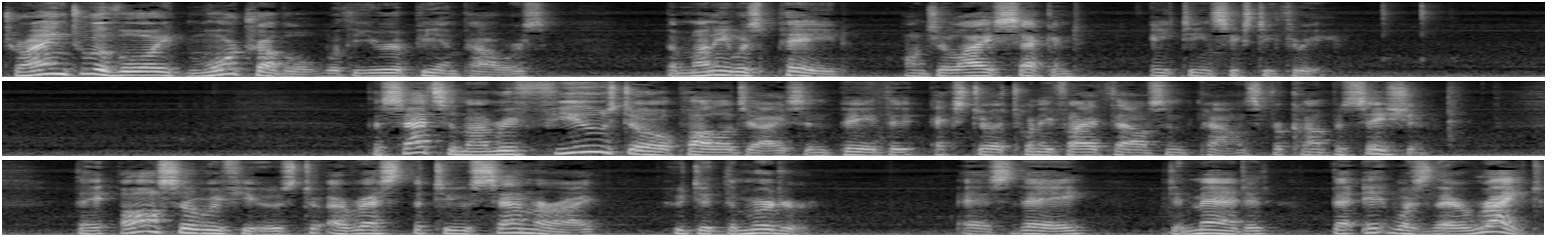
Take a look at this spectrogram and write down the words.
Trying to avoid more trouble with the European powers, the money was paid on July 2, 1863. The Satsuma refused to apologize and pay the extra 25,000 pounds for compensation. They also refused to arrest the two samurai who did the murder, as they demanded that it was their right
